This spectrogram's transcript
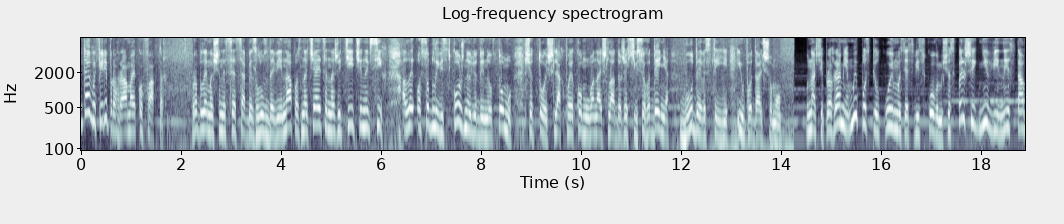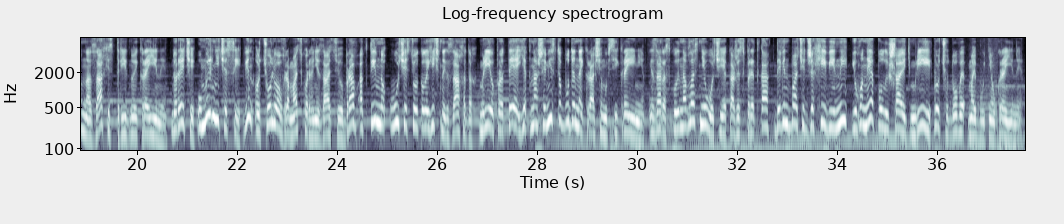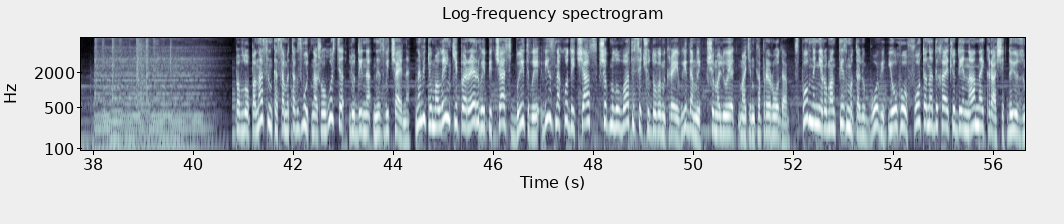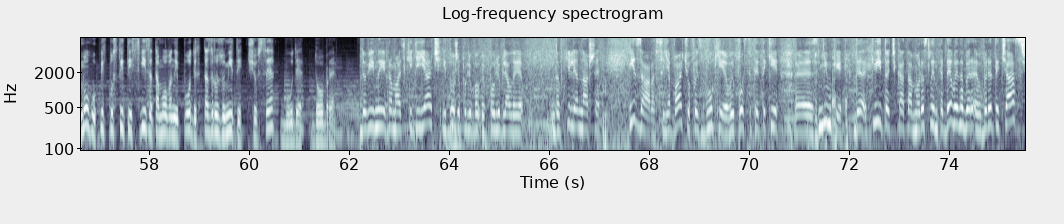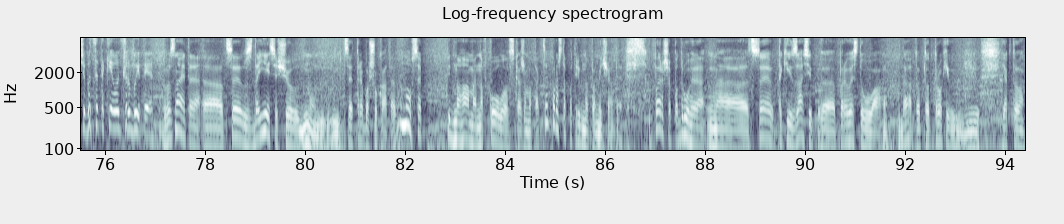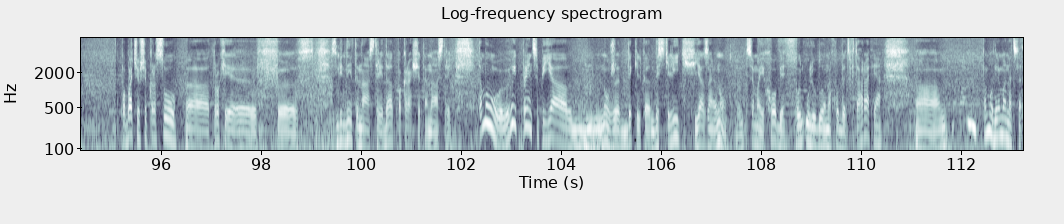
Вітаю в ефірі програма Екофактор. Проблеми, що несе ця безглузда війна, позначається на житті чи не всіх, але особливість кожної людини в тому, що той шлях, по якому вона йшла до жахів сьогодення, буде вести її і у подальшому. У нашій програмі ми поспілкуємося з військовим, що з перших днів війни став на захист рідної країни. До речі, у мирні часи він очолював громадську організацію, брав активну участь у екологічних заходах, мріяв про те, як наше місто буде найкращим у всій країні. І зараз, коли на власні очі, як каже спередка, де він бачить жахи війни, його не полишають мрії про чудове майбутнє України. Павло Панасенка, саме так звуть нашого гостя, людина незвичайна. Навіть у маленькі перерви під час битви він знаходить час, щоб милуватися чудовими краєвидами, що малює матінка природа. Сповнені романтизму та любові, його фото надихають людей на найкраще, дають змогу відпустити свій затамований подих та зрозуміти, що все буде добре. До війни громадський діяч і дуже полюбляли довкілля наше. І зараз я бачу у Фейсбуці, ви постите такі е, знімки, де квіточка, там рослинка, де ви берете час, щоб це таке от зробити. Ви знаєте, е, це здається, що ну, це треба шукати. Воно все під ногами навколо, скажімо так. Це просто потрібно помічати. Перше, по-друге, е, це такий засіб е, перевести увагу. Да? Тобто трохи як то. Побачивши красу, е, трохи е, змінити настрій, да, покращити настрій. Тому, в принципі, я ну, вже декілька десятиліть, я ну, це моє хобі, улюблене хобі це фотографія. Е, Тому для мене це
